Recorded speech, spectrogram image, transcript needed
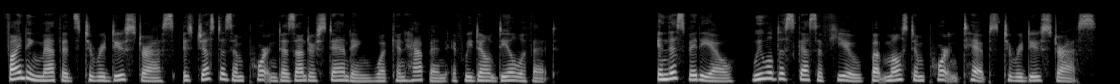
Finding methods to reduce stress is just as important as understanding what can happen if we don't deal with it. In this video, we will discuss a few but most important tips to reduce stress.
